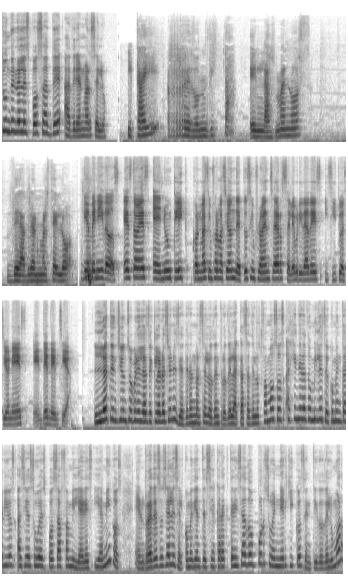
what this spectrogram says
tunden a la esposa de Adrián Marcelo. Y caí redondita en las manos de Adrián Marcelo. Bienvenidos, esto es En un clic con más información de tus influencers, celebridades y situaciones en tendencia. La atención sobre las declaraciones de Adrián Marcelo dentro de la Casa de los Famosos ha generado miles de comentarios hacia su esposa, familiares y amigos. En redes sociales el comediante se ha caracterizado por su enérgico sentido del humor,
